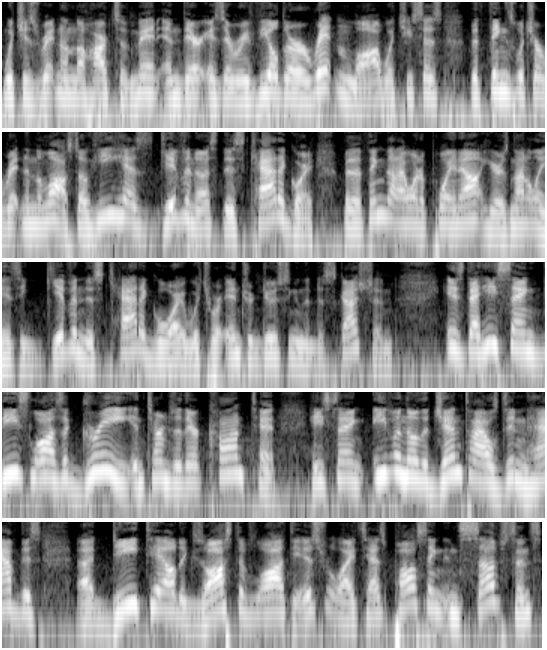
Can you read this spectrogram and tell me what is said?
which is written on the hearts of men, and there is a revealed or a written law, which he says the things which are written in the law. So he has given us this category. But the thing that I want to point out here is not only has he given this category, which we're introducing in the discussion, is that he's saying these laws agree in terms of their content. He's saying even though the Gentiles didn't have this uh, detailed, exhaustive law that the Israelites has, Paul's saying in substance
